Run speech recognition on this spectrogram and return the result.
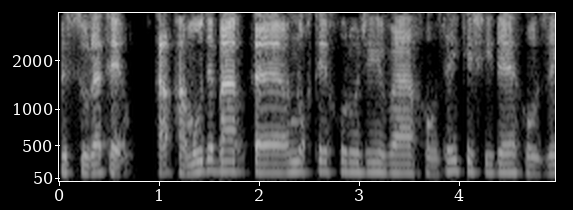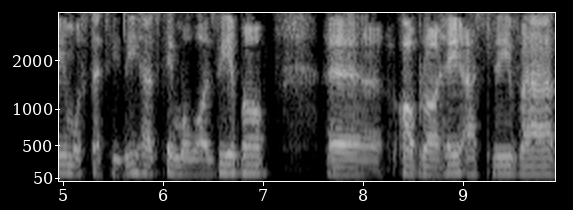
به صورت عمود بر نقطه خروجی و حوزه کشیده حوزه مستطیلی هست که موازی با آبراهه اصلی و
